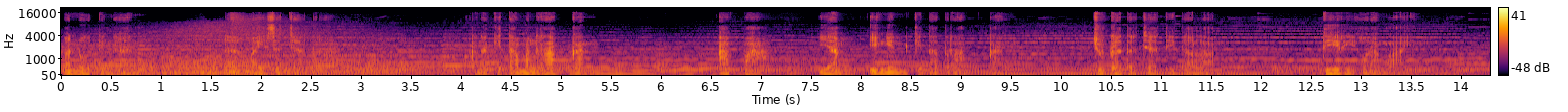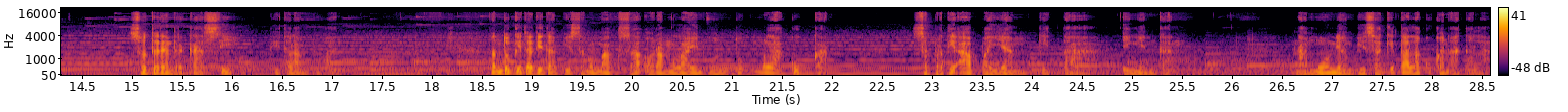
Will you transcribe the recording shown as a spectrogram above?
penuh dengan damai sejahtera. Karena kita menerapkan apa yang ingin kita terapkan juga terjadi dalam diri orang lain. Saudara yang terkasih di dalam Tuhan, Tentu kita tidak bisa memaksa orang lain untuk melakukan seperti apa yang kita inginkan. Namun yang bisa kita lakukan adalah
